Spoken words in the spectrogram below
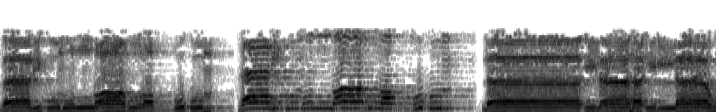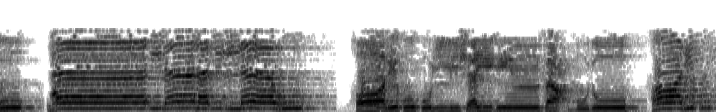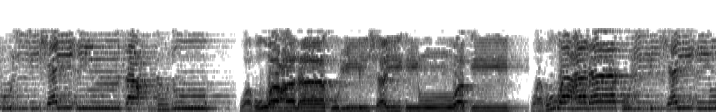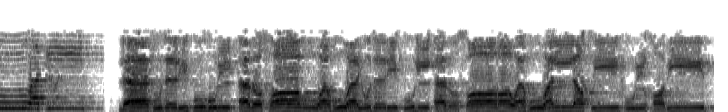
ذلكم الله ربكم ذلكم الله ربكم لا إله إلا هو لا إله إلا هو خالق كل شيء فاعبدوه خالق كل شيء فاعبدوه. وهو على كل شيء وكيل. وهو على كل شيء وكيل. لا تدركه الأبصار وهو يدرك الأبصار وهو اللطيف الخبير.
